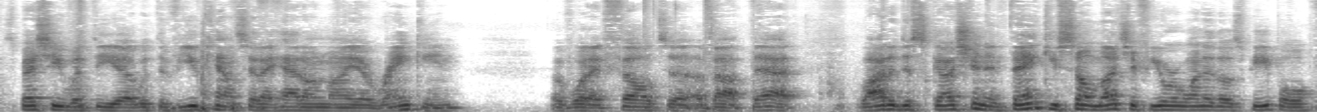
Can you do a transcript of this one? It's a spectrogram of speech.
especially with the uh, with the view counts that I had on my uh, ranking of what I felt uh, about that. A lot of discussion, and thank you so much if you were one of those people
